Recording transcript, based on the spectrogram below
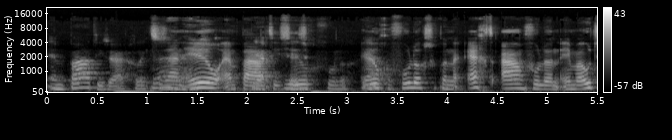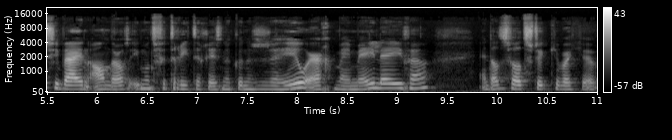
empathisch eigenlijk. Ze zijn heel empathisch. heel gevoelig. Heel gevoelig. Ze kunnen echt aanvoelen een emotie bij een ander. Als iemand verdrietig is, dan kunnen ze er heel erg mee meeleven. En dat is wel het stukje wat je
